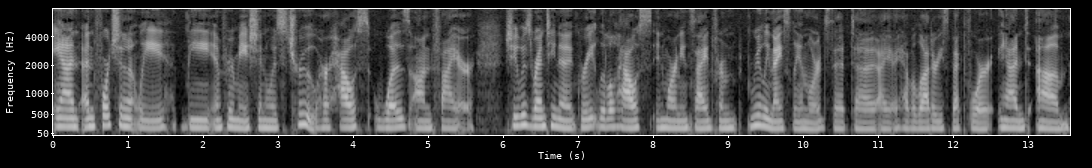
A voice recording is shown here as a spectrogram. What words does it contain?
And unfortunately, the information was true. Her house was on fire. She was renting a great little house in Morningside from really nice landlords that uh, I, I, have a lot of respect for. And, um,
